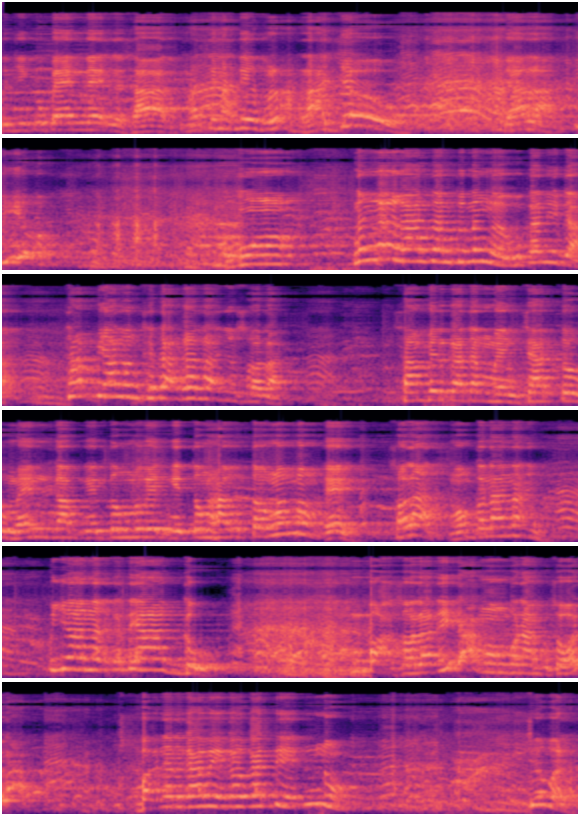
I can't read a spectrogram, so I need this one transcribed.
uji ku pendek ke saat. Mati mak dia tu laju. Jalan, iya. Allah, dengar azan tu dengar, bukan tidak. Tapi alun kedak-galaknya solat. Sambil kadang main catur, main kap, ngitung duit, ngitung harta, ngomong, eh, solat, ngomong ke anaknya. Punya anak kata aku. Mbak solat tidak, ngomong ke aku solat. Mbak nak kahwin, kau kata, no. Coba lah.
